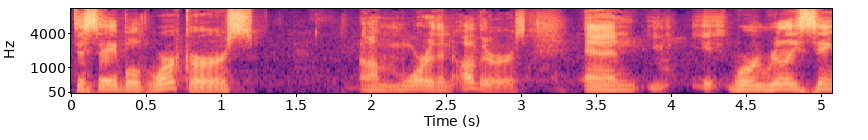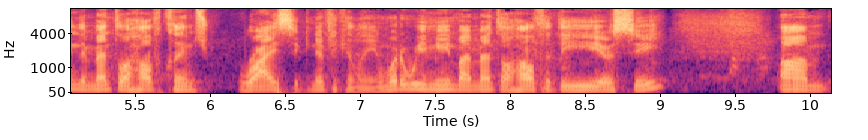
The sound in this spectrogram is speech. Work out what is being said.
disabled workers um, more than others. And we're really seeing the mental health claims rise significantly. And what do we mean by mental health at the EEOC? Um,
